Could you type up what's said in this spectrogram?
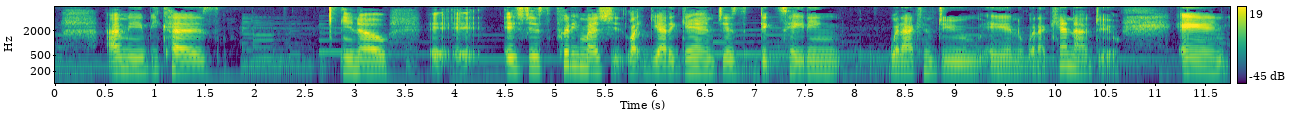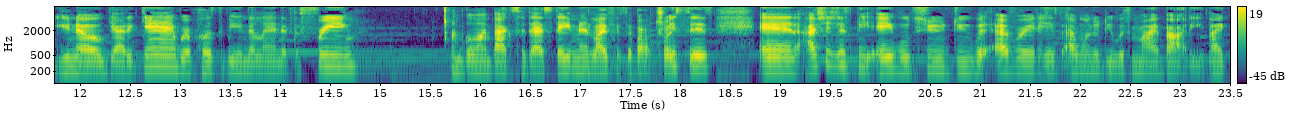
I mean, because, you know, it, it, it's just pretty much like, yet again, just dictating what I can do and what I cannot do. And, you know, yet again, we're supposed to be in the land of the free. I'm going back to that statement. Life is about choices. And I should just be able to do whatever it is I want to do with my body. Like,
